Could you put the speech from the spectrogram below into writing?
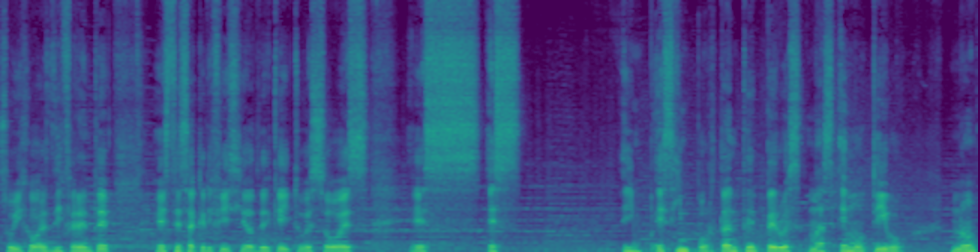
su hijo es diferente. Este sacrificio de K2SO es, es, es, es importante, pero es más emotivo, ¿no?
